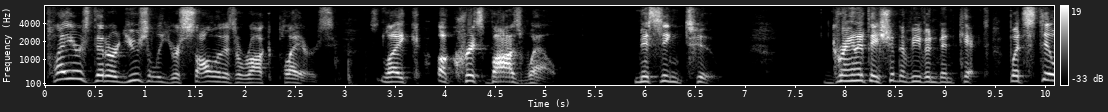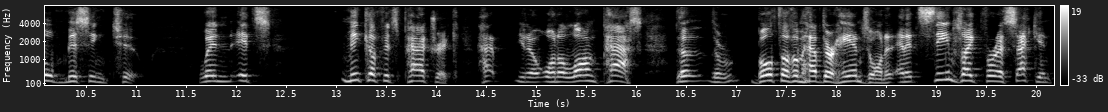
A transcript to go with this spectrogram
players that are usually your solid as a rock players, like a Chris Boswell, missing two Granted, they shouldn't have even been kicked, but still missing two. When it's Minkah Fitzpatrick, you know, on a long pass, the the both of them have their hands on it, and it seems like for a second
